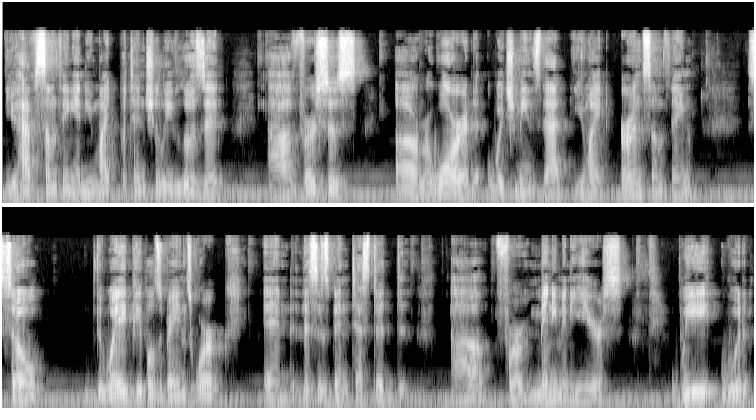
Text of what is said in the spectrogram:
you have something and you might potentially lose it, uh, versus a reward, which means that you might earn something. So the way people's brains work, and this has been tested uh, for many many years, we would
